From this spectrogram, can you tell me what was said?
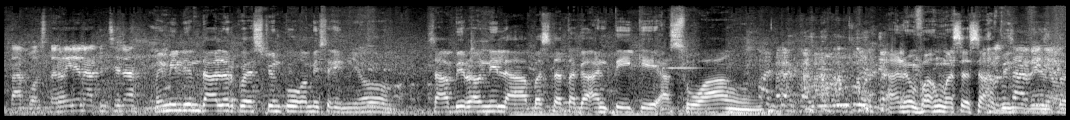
Tapos, tanongin na natin sila. may million dollar question po kami sa inyo. Sabi raw nila, basta taga-antike, aswang. ano bang masasabi Ano sabi niyo dito?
